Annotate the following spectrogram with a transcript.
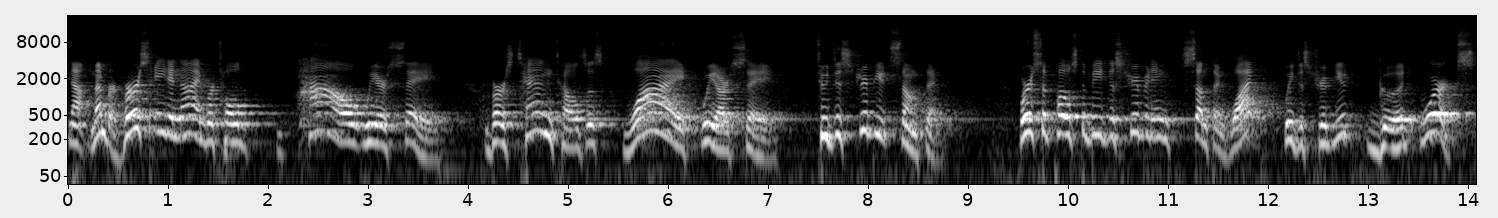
Now, remember, verse 8 and 9, we're told how we are saved. Verse 10 tells us why we are saved to distribute something. We're supposed to be distributing something. What? We distribute good works,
